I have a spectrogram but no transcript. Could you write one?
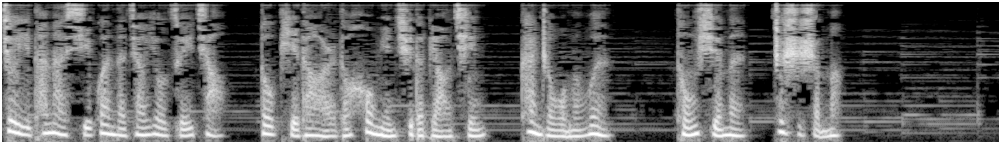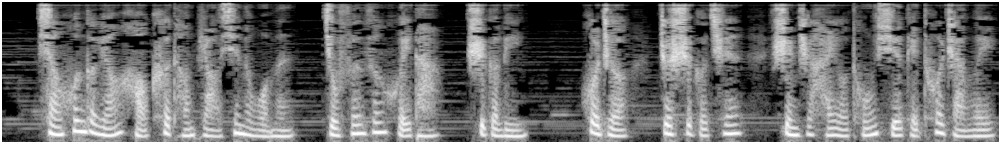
就以他那习惯的将右嘴角都撇到耳朵后面去的表情看着我们问：“同学们，这是什么？”想混个良好课堂表现的我们，就纷纷回答是个零，或者这是个圈，甚至还有同学给拓展为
